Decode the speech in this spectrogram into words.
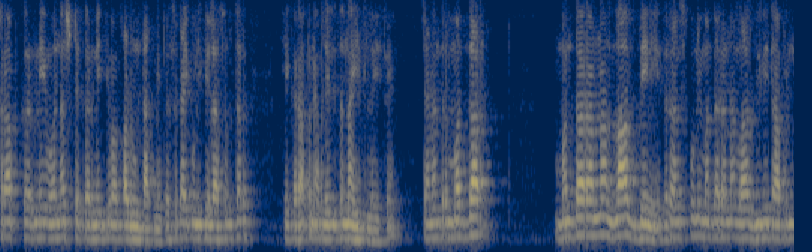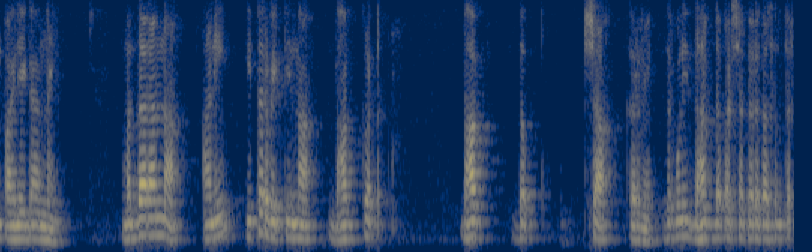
खराब करणे व नष्ट करणे किंवा काढून टाकणे. तसं काही कोणी केलं असेल तर हे करा पण आपल्याला इथं नाहीच लिहायचं आहे त्यानंतर मतदार मतदारांना लाच देणे. जर कोणी मतदारांना लाच दिली तर आपण पाहिले का? नाही. मतदारांना आणि इतर व्यक्तींना धाकट धाक दपशा करणे. जर कोणी धाक दपटशा करत असेल तर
